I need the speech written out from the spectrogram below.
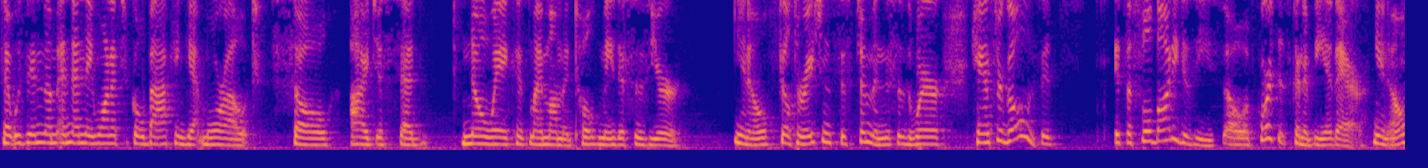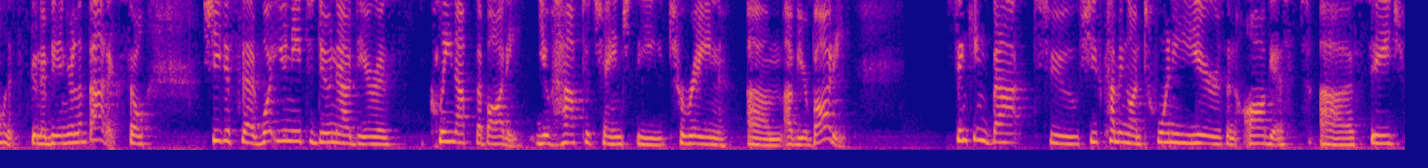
that was in them, and then they wanted to go back and get more out. So I just said no way, because my mom had told me this is your you know filtration system, and this is where cancer goes. It's it's a full body disease. So of course it's going to be there, you know, it's going to be in your lymphatics. So she just said, what you need to do now, dear, is clean up the body. You have to change the terrain um, of your body. Thinking back to, she's coming on 20 years in August, uh, stage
